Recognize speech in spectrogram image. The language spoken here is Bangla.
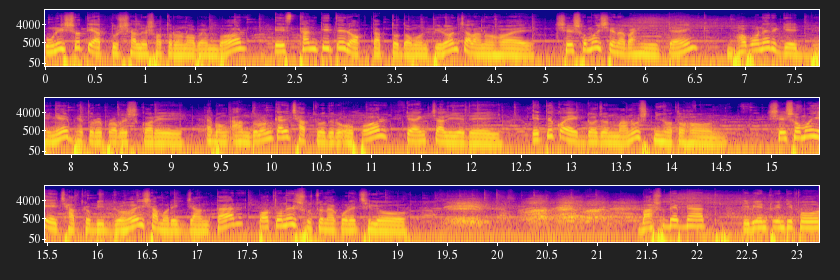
উনিশশো সালের সতেরো নভেম্বর এই স্থানটিতে রক্তাক্ত দমন পীড়ন চালানো হয়। সে সময় সেনাবাহিনীর ট্যাঙ্ক ভবনের গেট ভেঙে ভেতরে প্রবেশ করে এবং আন্দোলনকারী ছাত্রদের ওপর ট্যাঙ্ক চালিয়ে দেয়। এতে কয়েক ডজন মানুষ নিহত হন। সে সময় এই ছাত্র বিদ্রোহই সামরিক জান্তার পতনের সূচনা করেছিল। Basudebnath TVN twenty four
